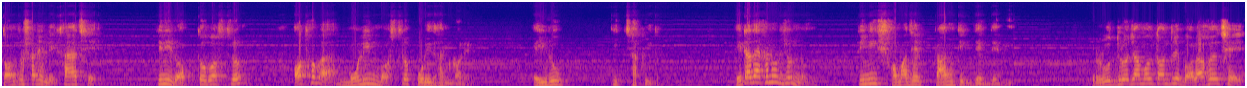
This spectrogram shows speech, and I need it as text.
তন্ত্রসারে লেখা আছে, তিনি রক্তবস্ত্র অথবা মলিন বস্ত্র পরিধান করেন। এই রূপ ইচ্ছাকৃত। এটা দেখানোর জন্য তিনি সমাজের প্রান্তিক দেবদেবী। রুদ্রজামল তন্ত্রে বলা হয়েছে,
